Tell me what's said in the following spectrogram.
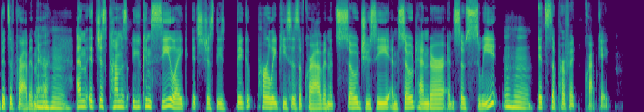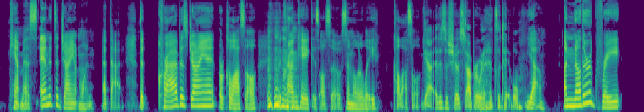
bits of crab in there Mhm. and it just comes you can see like it's just these big pearly pieces of crab and it's so juicy and so tender and so sweet. Mm-hmm. It's the perfect crab cake. Can't miss. And it's a giant one at that. The crab is giant or colossal. and the crab cake is also similarly colossal. Yeah, it is a showstopper when it hits the table. Yeah. Another great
